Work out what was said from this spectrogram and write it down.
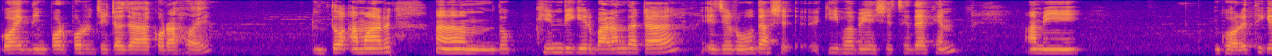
কয়েকদিন পর পর যেটা যা করা হয়। তো আমার আম, দক্ষিণ দিকের বারান্দাটা, এই যে রোদ আসে, কীভাবে এসেছে দেখেন। আমি ঘরের থেকে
